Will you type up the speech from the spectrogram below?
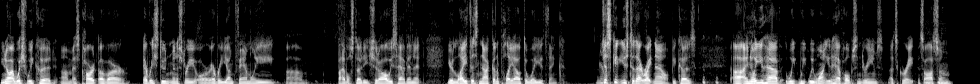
You know, I wish we could, um, as part of our every student ministry or every young family um, Bible study, should always have in it your life is not going to play out the way you think. No. Just get used to that right now because uh, I know you have, we, we, we want you to have hopes and dreams. That's great. It's awesome.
